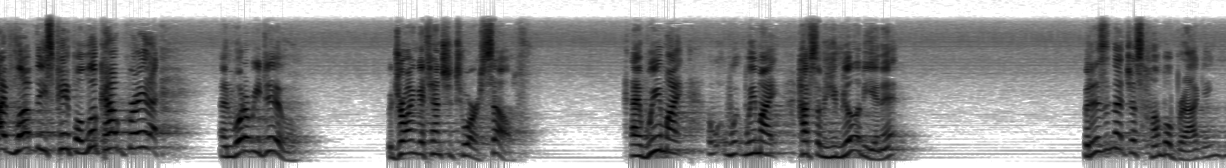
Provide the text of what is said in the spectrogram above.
I've loved these people. Look how great I And what do we do? We're drawing attention to ourselves. And we might we might have some humility in it. But isn't that just humble bragging?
